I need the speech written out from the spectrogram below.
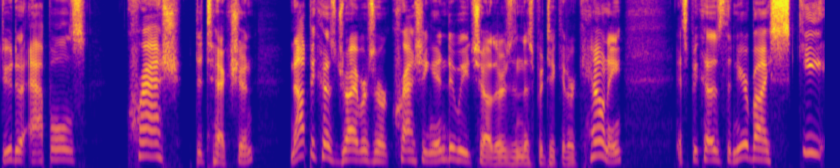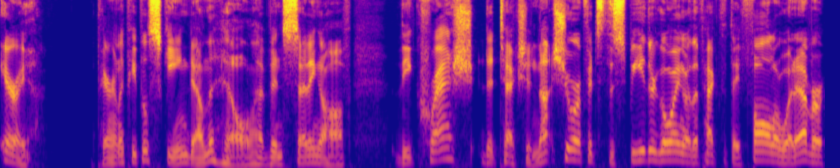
due to Apple's crash detection. Not because drivers are crashing into each other's in this particular county, it's because the nearby ski area, apparently people skiing down the hill, have been setting off the crash detection. Not sure if it's the speed they're going or the fact that they fall or whatever,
